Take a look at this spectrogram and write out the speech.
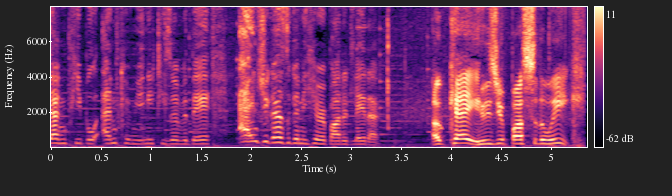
young people and communities over there, and you guys are going to hear about it later. Okay, who's your Boss of the Week?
